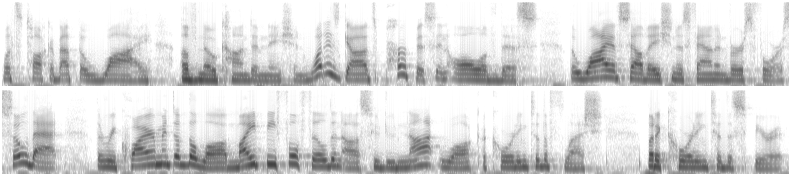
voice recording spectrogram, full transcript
let's talk about the why of no condemnation. What is God's purpose in all of this? The why of salvation is found in verse 4 so that the requirement of the law might be fulfilled in us who do not walk according to the flesh, but according to the Spirit.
